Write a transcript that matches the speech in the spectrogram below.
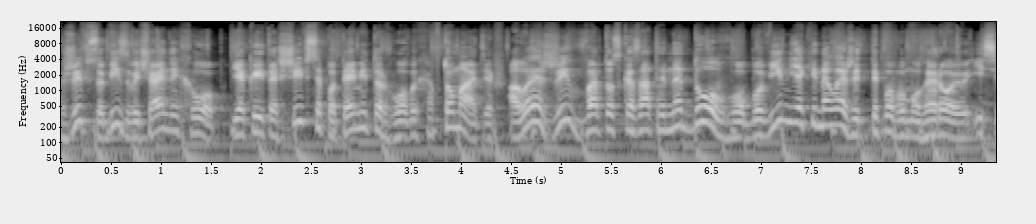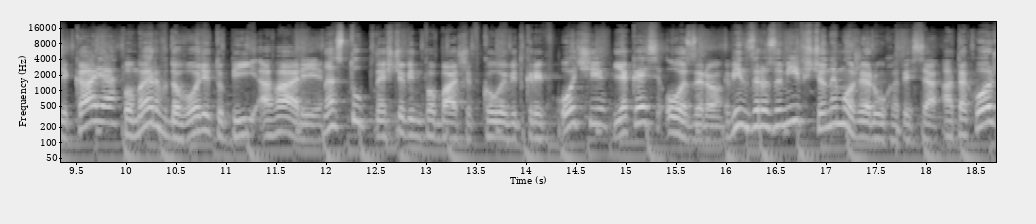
Жив собі звичайний хлоп, який тащився по темі торгових автоматів. Але жив, варто сказати, недовго, бо він, як і належить типовому герою Ісікая, помер в доволі тупій аварії. Наступне, що він побачив, коли відкрив очі, якесь озеро. Він зрозумів, що не може рухатися, а також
